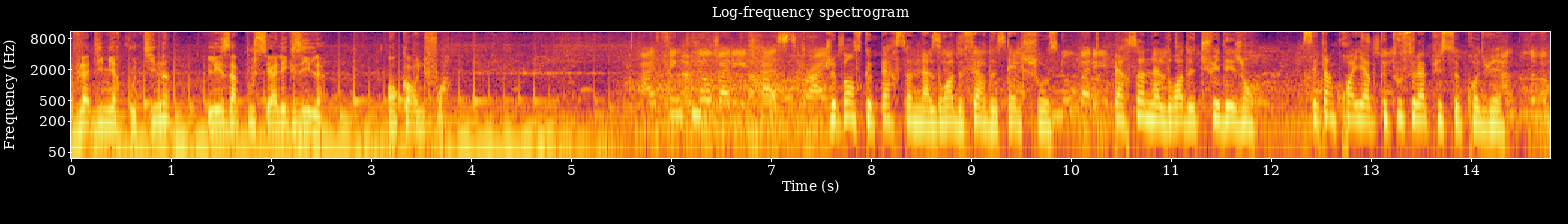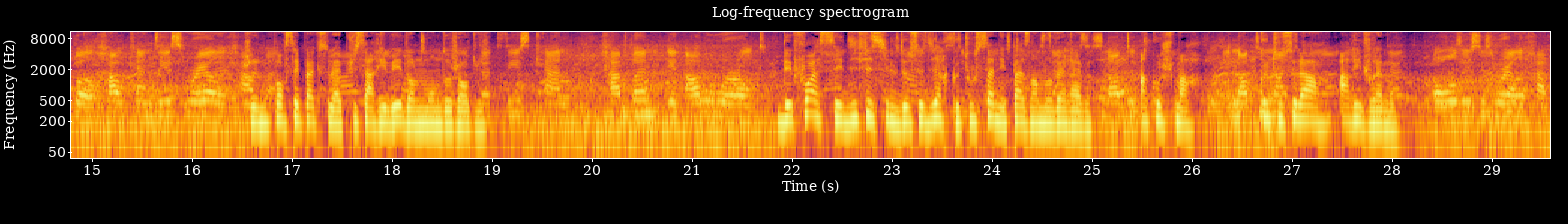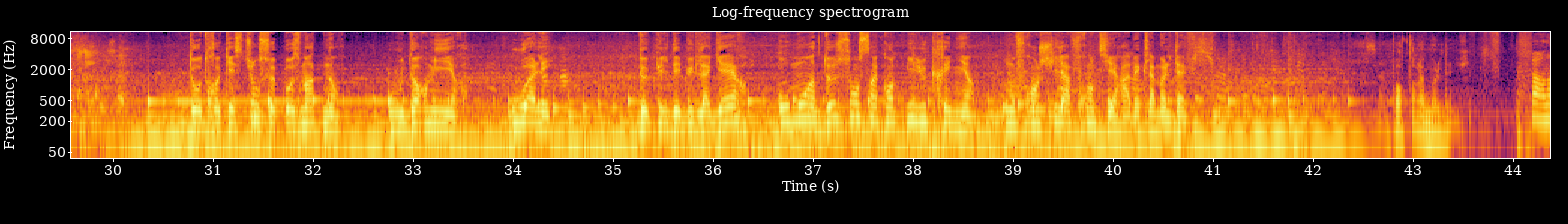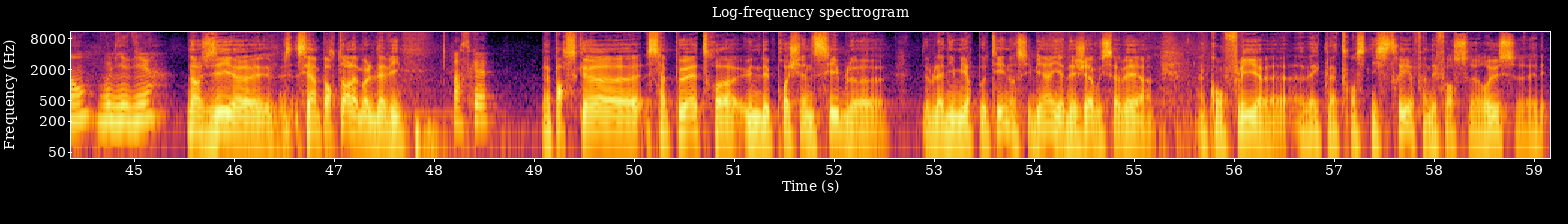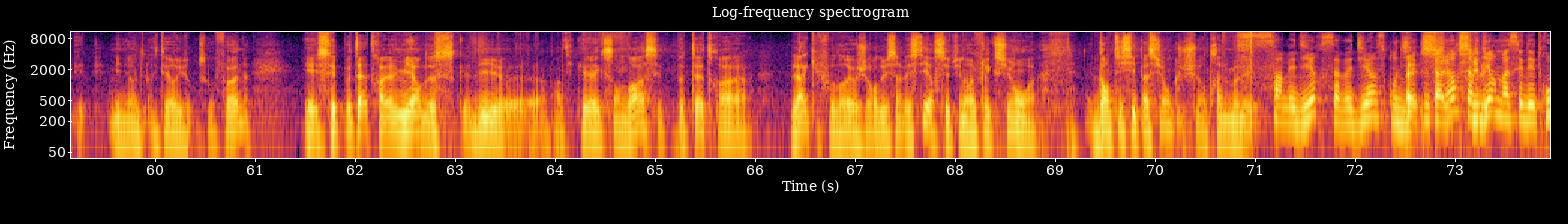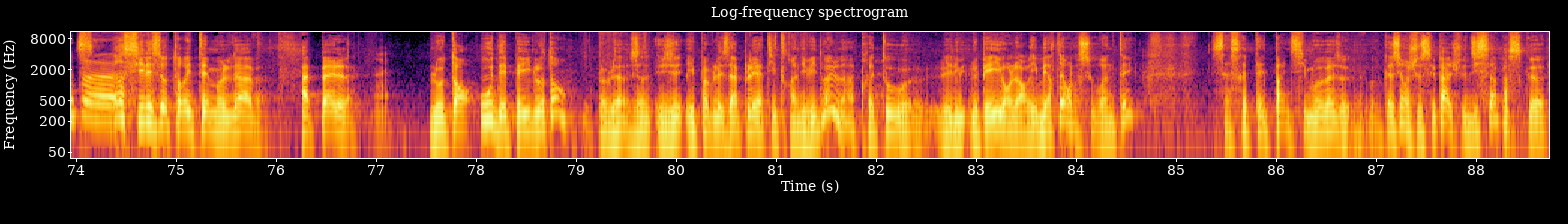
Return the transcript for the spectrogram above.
Vladimir Poutine les a poussés à l'exil, encore une fois. Je pense que personne n'a le droit de faire de telles choses. Personne n'a le droit de tuer des gens. C'est incroyable que tout cela puisse se produire. Je ne pensais pas que cela puisse arriver dans le monde d'aujourd'hui. Des fois, c'est difficile de se dire que tout ça n'est pas un mauvais rêve, un cauchemar, que tout cela arrive vraiment. D'autres questions se posent maintenant. Où dormir? Où aller? Depuis le début de la guerre, au moins 250 000 Ukrainiens ont franchi la frontière avec la Moldavie. C'est important la Moldavie. Pardon, vous vouliez dire? Non, je dis, euh, c'est important la Moldavie. Parce que? Ben, parce que euh, ça peut être euh, une des prochaines cibles de Vladimir Poutine aussi bien. Il y a déjà, vous savez, un, conflit avec la Transnistrie, enfin des forces russes et minorités russophones. Et c'est peut-être à la lumière de ce qu'a dit en particulier Alexandra, c'est peut-être là qu'il faudrait aujourd'hui s'investir. C'est une réflexion d'anticipation que je suis en train de mener. Ça veut dire, ça veut dire ce qu'on disait eh, tout à l'heure, ça veut dire masser des troupes. si les autorités moldaves appellent l'OTAN ou des pays de l'OTAN. Ils peuvent, les appeler à titre individuel. Après tout, les, les pays ont leur liberté, ont leur souveraineté ça serait peut-être pas une si mauvaise occasion. Je ne sais pas, je dis ça parce que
